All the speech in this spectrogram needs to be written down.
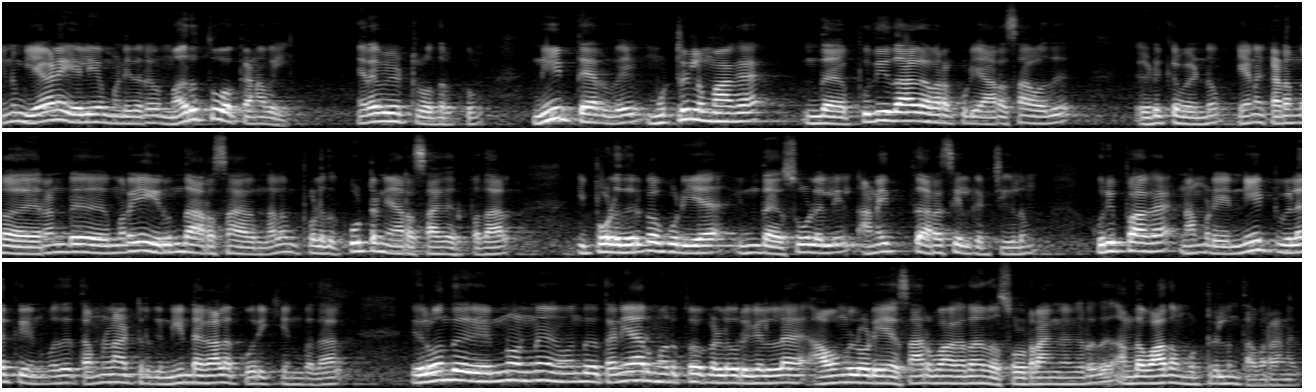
இன்னும் ஏழை எளிய மனிதர்கள் மருத்துவ கனவை நிறைவேற்றுவதற்கும் நீட் தேர்வை முற்றிலுமாக இந்த புதிதாக வரக்கூடிய அரசாவது எடுக்க வேண்டும். ஏன்னா கடந்த இரண்டு முறையும் இருந்த அரசாக இருந்தாலும் இப்பொழுது கூட்டணி அரசாக இருப்பதால் இப்பொழுது இருக்கக்கூடிய இந்த சூழலில் அனைத்து அரசியல் கட்சிகளும் குறிப்பாக நம்முடைய நீட் விலக்கு என்பது தமிழ்நாட்டிற்கு நீண்டகால கோரிக்கை என்பதால் இதில் வந்து இன்னொன்று வந்து தனியார் மருத்துவக் கல்லூரிகளில் அவங்களுடைய சார்பாக தான் அதை சொல்கிறாங்கங்கிறது அந்த வாதம் முற்றிலும் தவறானது.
